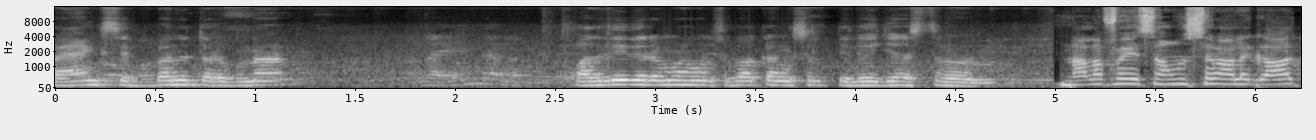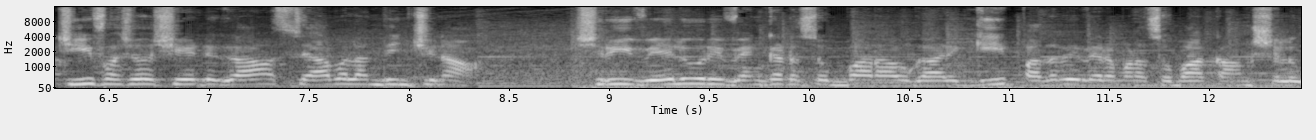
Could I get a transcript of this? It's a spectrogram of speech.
బ్యాంక్ సిబ్బంది తరపున పదవీ విరమణ శుభాకాంక్షలు తెలియజేస్తున్నాను. నలభై సంవత్సరాలుగా చీఫ్ అసోసియేట్గా సేవలు అందించిన శ్రీ వేలూరి వెంకట సుబ్బారావు గారికి పదవి విరమణ శుభాకాంక్షలు.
